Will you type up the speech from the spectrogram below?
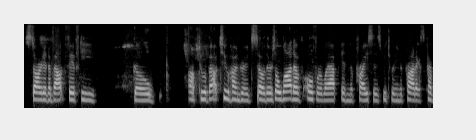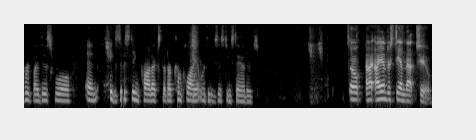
start at about 50, go up to about 200. So there's a lot of overlap in the prices between the products covered by this rule and existing products that are compliant with the existing standards. So I, I understand that too.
